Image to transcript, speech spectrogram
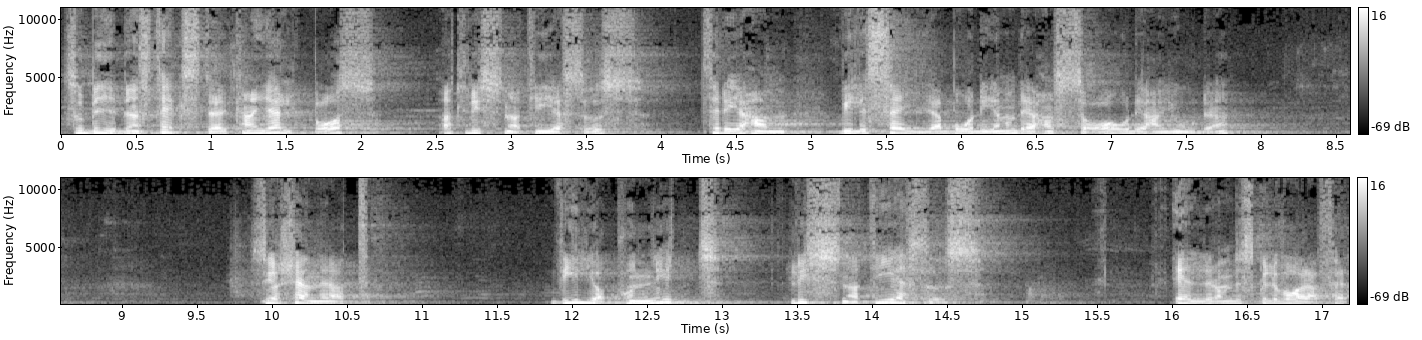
Så Bibelns texter kan hjälpa oss att lyssna till Jesus, till det han ville säga, både genom det han sa och det han gjorde. Så jag känner att vill jag på nytt lyssna till Jesus eller om det skulle vara för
